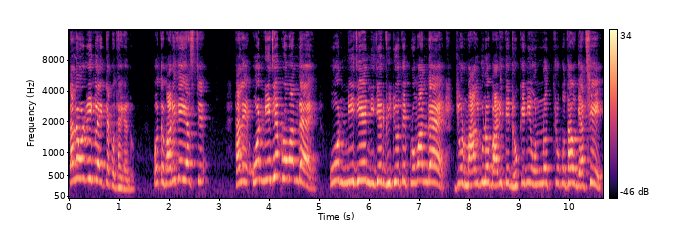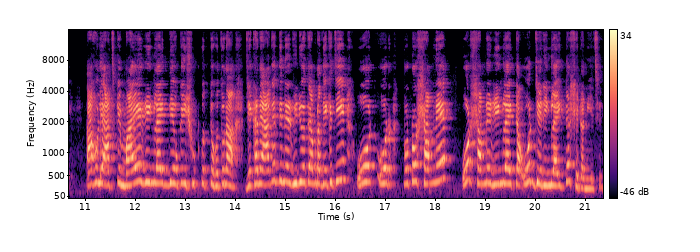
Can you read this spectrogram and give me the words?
তাহলে ওর রিং লাইটটা কোথায় গেল? ও তো বাড়িতেই আসছে। তাহলে ওর নিজে প্রমাণ দেয়। ওর নিজে নিজের ভিডিওতে প্রমাণ দেয় যে ওর মালগুলো বাড়িতে ঢোকেনি, অন্যত্র কোথাও গেছে। তাহলে আজকে মায়ের রিং লাইট দিয়ে ওকেই শ্যুট করতে হতো না। যেখানে আগের দিনের ভিডিওতে আমরা দেখেছি, ওর ওর টোটোর সামনে, ওর সামনে রিং লাইটটা ওর যে রিং লাইটটা সেটা নিয়েছে।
